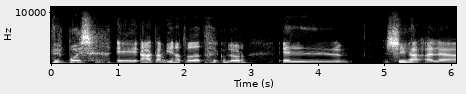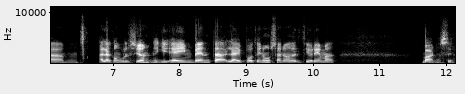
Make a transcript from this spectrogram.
Después, eh, ah, también otro dato de color, él llega a la, a la conclusión e inventa la hipotenusa ¿no? del teorema Va, no sé.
